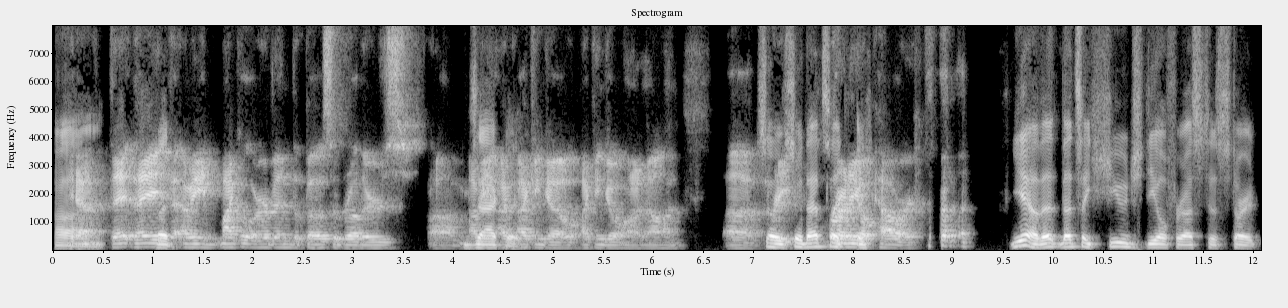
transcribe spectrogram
Um, yeah, they, they but, I mean, Michael Irvin, the Bosa brothers. Um, exactly. I, mean, I, I, can go, I can go on and on. Uh, so, pretty, so that's like a, power. yeah, that that's a huge deal for us to start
